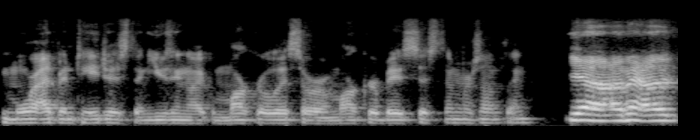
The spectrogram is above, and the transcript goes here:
more advantageous than using like a markerless or a marker based system or something. Yeah. I mean, I,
